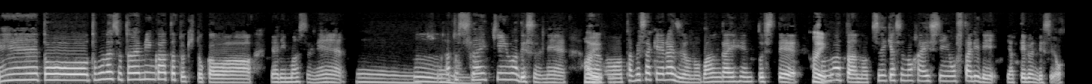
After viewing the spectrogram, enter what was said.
えーと、友達とタイミングがあった時とかはやりますね。うん。あと最近はですね、はいあの、旅先ラジオの番外編として、はいその後あの、ツイキャスの配信を二人でやってるんですよ。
